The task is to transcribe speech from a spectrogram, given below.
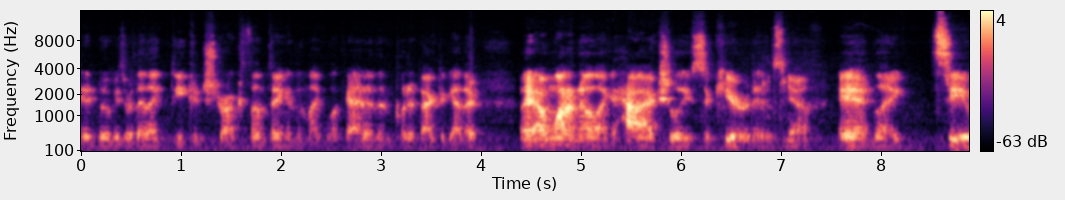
in movies where they like deconstruct something and then like look at it and put it back together. Like, I want to know like how actually secure it is. yeah. and like see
